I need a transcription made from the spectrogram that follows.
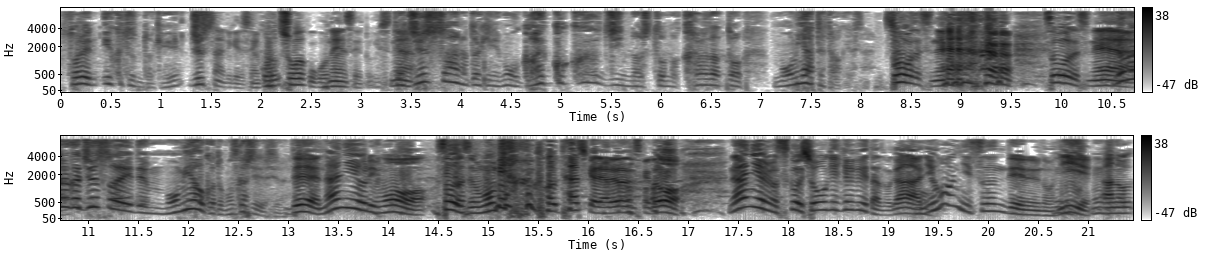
それ、いくつの時？10歳の時ですね、ご小学校5年生の時ですで、ね。10歳の時にもう外国人の人の体と揉み合ってたわけですね。そうですね。そうですね。なかなか10歳で揉み合うこと難しいですよね。で、何よりも、そうですね、揉み合う子確かにあれなんですけど、何よりもすごい衝撃を受けたのが、うん日本に住んでいるのに、うんうんあの、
